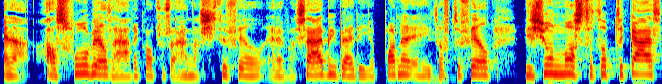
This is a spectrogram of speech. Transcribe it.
En als voorbeeld haal ik altijd aan als je te veel eh, wasabi bij de Japaner eet of te veel Dijon mosterd op de kaas,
